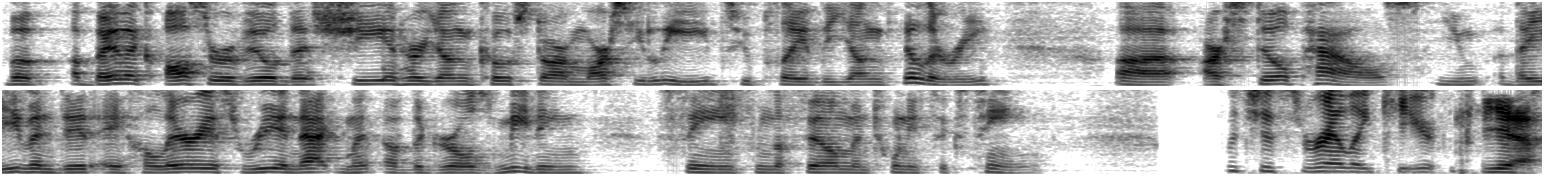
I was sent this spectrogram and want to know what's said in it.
But Bialik also revealed that she and her young co-star Marcie Leeds, who played the young Hillary, uh, are still pals. You, they even did a hilarious reenactment of the girls' meeting scene from the film in 2016. Which is really cute. Yeah.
